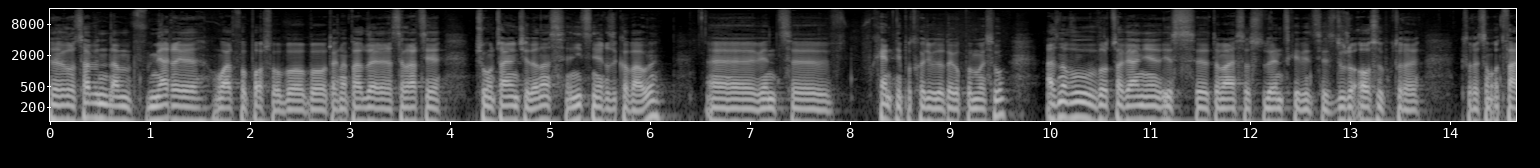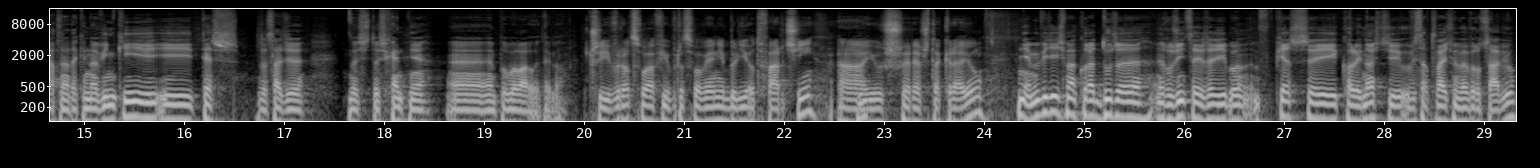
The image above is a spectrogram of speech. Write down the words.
że w Wrocławiu nam w miarę łatwo poszło, bo, bo tak naprawdę restauracje przyłączając się do nas nic nie ryzykowały, e, więc e, chętnie podchodziły do tego pomysłu. A znowu wrocławianie jest to miasto studenckie, więc jest dużo osób, które, które są otwarte na takie nowinki i też w zasadzie dość, dość chętnie e, próbowały tego. Czyli Wrocław i wrocławianie byli otwarci, a hmm. już reszta kraju? Nie, my widzieliśmy akurat duże różnice, jeżeli bo w pierwszej kolejności wystartowaliśmy we Wrocławiu,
